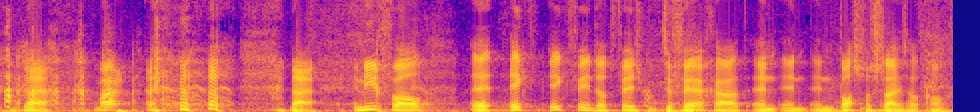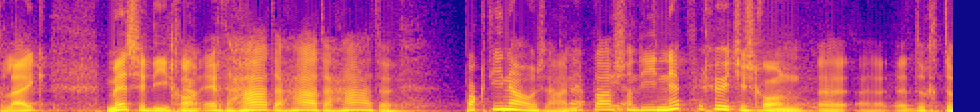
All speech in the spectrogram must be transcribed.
nou ja, maar nou ja, in ieder geval, eh, ik, ik vind dat Facebook te ver gaat. En, en, en Bas van Sluis had gewoon gelijk. Mensen die gewoon echt haten, haten, haten. Pak die nou eens aan. In plaats van die nepfiguurtjes gewoon eh, eh, te, te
